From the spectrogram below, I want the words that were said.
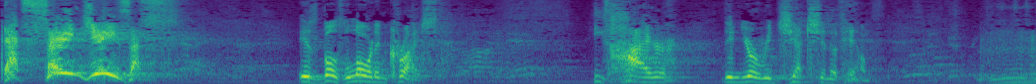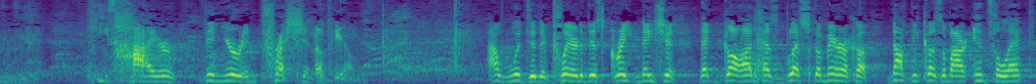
That same Jesus is both Lord and Christ. He's higher than your rejection of him. He's higher than your impression of him. I would to declare to this great nation that God has blessed America, not because of our intellect,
